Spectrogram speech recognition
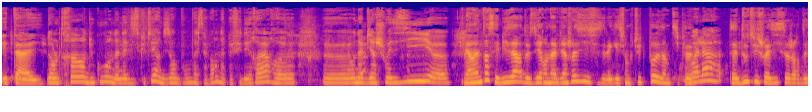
et taille. Dans le train, du coup, on en a discuté en disant bon bah ça va, on n'a pas fait d'erreur, euh, euh, on a bien choisi. Euh. Mais en même temps, c'est bizarre de se dire on a bien choisi. C'est la question que tu te poses un petit peu. Voilà. D'où tu choisis ce genre de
